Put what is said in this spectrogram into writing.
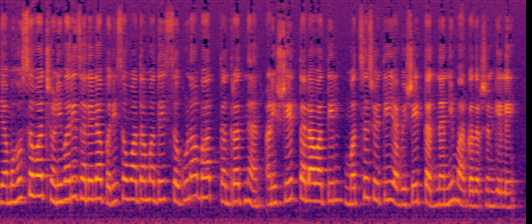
या महोत्सवात शनिवारी झालेल्या परिसंवादामध्ये सगुणाभात तंत्रज्ञान आणि शेत तलावातील मत्स्यशेती याविषयी तज्ज्ञांनी मार्गदर्शन केले.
